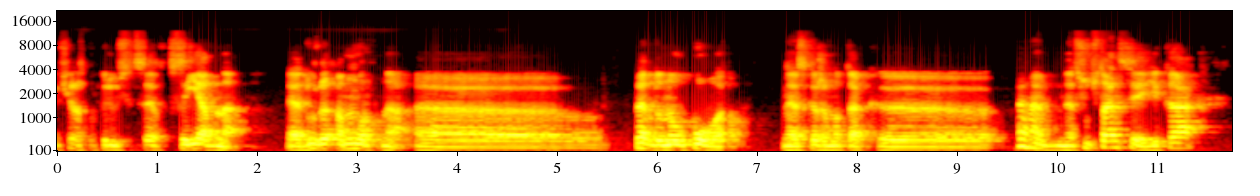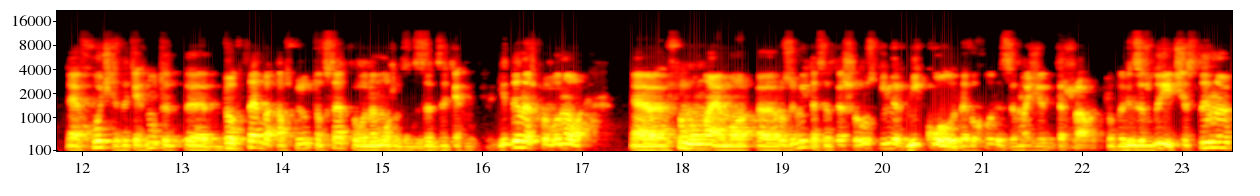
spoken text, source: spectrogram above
і ще раз повторюся, це всеядна, дуже аморфна, е, псевдонаукова, е, скажімо так, е, субстанція, яка е, хоче затягнути е, до себе абсолютно все, що вона може затягнути. Єдине, що воно е, що ми маємо е, розуміти, це те, що руський мір ніколи не виходить за межі держави, тобто він завжди є частиною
